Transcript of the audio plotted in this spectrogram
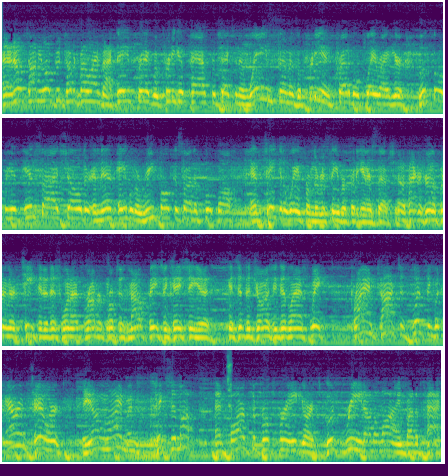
And I know, Tommy you love good coverage by the linebacker. Dave Krieg with pretty good pass protection, and Wayne Simmons, a pretty incredible play right here. Looks over his inside shoulder and then able to refocus on the football and take it away from the receiver for the interception. The Packers really putting their teeth into this one. That's Robert Brooks' mouthpiece in case he uh, gets in the jaws he did last week. Brian Cox is blitzing, but Aaron Taylor, the young lineman, picks him up and Favre to Brooks for eight yards. Good read on the line by the pack.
